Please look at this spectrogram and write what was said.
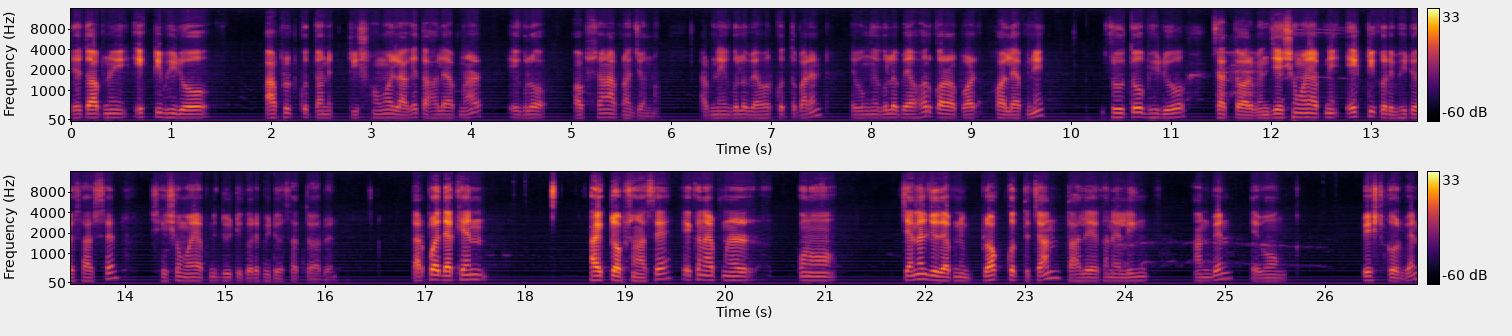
যেহেতু আপনি একটি ভিডিও আপলোড করতে অনেকটি সময় লাগে, তাহলে আপনার এগুলো অপশান আপনার জন্য। আপনি এগুলো ব্যবহার করতে পারেন এবং এগুলো ব্যবহার করার পর, ফলে আপনি দ্রুত ভিডিও ছাড়তে পারবেন। যে সময় আপনি একটি করে ভিডিও ছাড়ছেন, সেই সময় আপনি দুইটি করে ভিডিও ছাড়তে পারবেন। তারপরে দেখেন আরেকটা অপশান আছে। এখানে আপনার কোনো চ্যানেল যদি আপনি ব্লক করতে চান, তাহলে এখানে লিঙ্ক আনবেন এবং পেস্ট করবেন।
